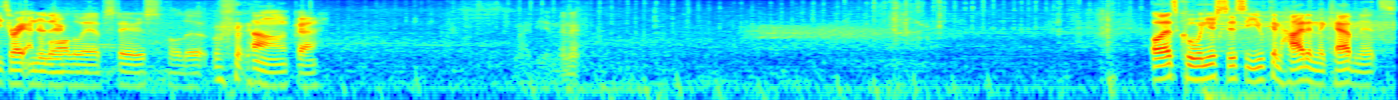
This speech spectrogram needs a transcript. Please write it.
He's right under there. All the way upstairs. Hold up. Oh, okay. Minute. Oh, that's cool. When you're sissy, you can hide in the cabinets.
